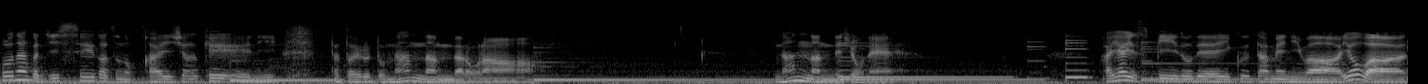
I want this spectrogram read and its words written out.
これなんか実生活の会社経営に例えると何なんだろうな。何なんでしょうね。速いスピードで行くためには要は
